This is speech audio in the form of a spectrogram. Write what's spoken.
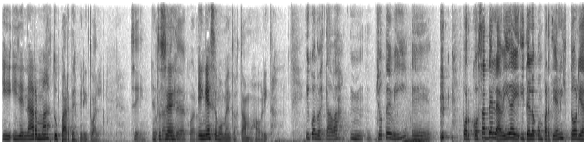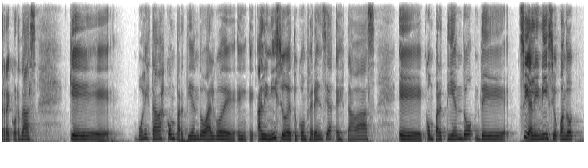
llenar más tu parte espiritual. Sí, entonces de acuerdo. en ese momento estamos ahorita. Y cuando estabas, mm, yo te vi eh, por cosas de la vida y, te lo compartí en la historia, recordás que vos estabas compartiendo algo de, al inicio de tu conferencia, estabas eh, compartiendo de sí, al inicio, cuando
